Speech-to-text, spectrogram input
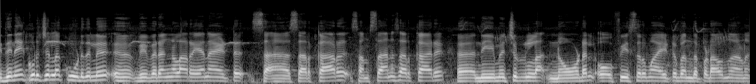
ഇതിനെക്കുറിച്ചുള്ള കൂടുതൽ വിവരങ്ങൾ അറിയാനായിട്ട് സർക്കാർ സംസ്ഥാന സർക്കാർ നിയമിച്ചിട്ടുള്ള നോഡൽ ഓഫീസറുമായിട്ട് ബന്ധപ്പെടാവുന്നതാണ്.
